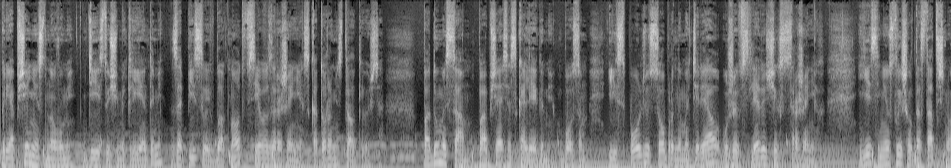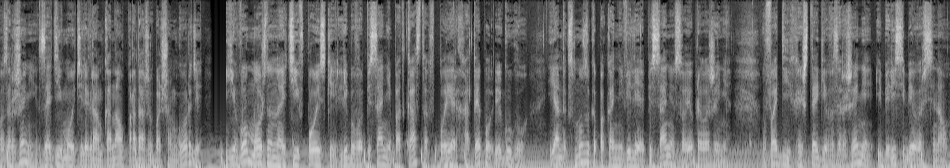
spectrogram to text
при общении с новыми, действующими клиентами записывай в блокнот все возражения, с которыми сталкиваешься. Подумай сам, пообщайся с коллегами, боссом и используй собранный материал уже в следующих сражениях. Если не услышал достаточно возражений, зайди в мой телеграм-канал «Продажи в большом городе». Его можно найти в поиске либо в описании подкаста в плеерах от Apple и Google. Яндекс Музыка пока не ввели описание в свое приложение. Вводи хэштеги возражения и бери себе в арсенал.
